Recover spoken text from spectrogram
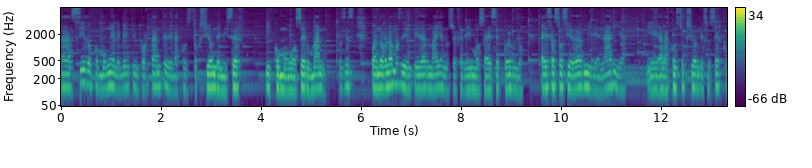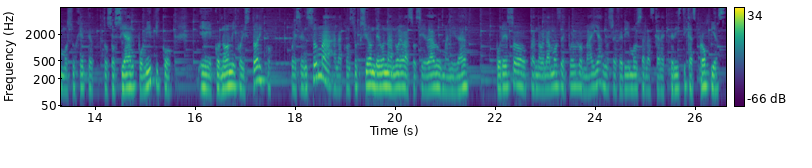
ha, sido como un elemento importante de la construcción de mi ser y como ser humano. Entonces, cuando hablamos de identidad maya nos referimos a ese pueblo, a esa sociedad milenaria y a la construcción de su ser como sujeto social, político, eh, económico, histórico pues en suma a la construcción de una nueva sociedad o humanidad. Por eso cuando hablamos del pueblo maya nos referimos a las características propias,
